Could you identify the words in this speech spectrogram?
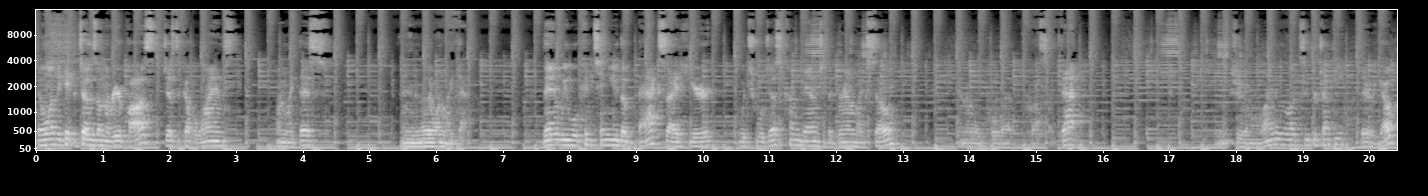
Then we'll indicate the toes on the rear paws, just a couple lines. One like this, and another one like that. Then we will continue the back side here, which will just come down to the ground like so. And then we'll pull that across like that. Make sure that my line doesn't look super chunky. There we go.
